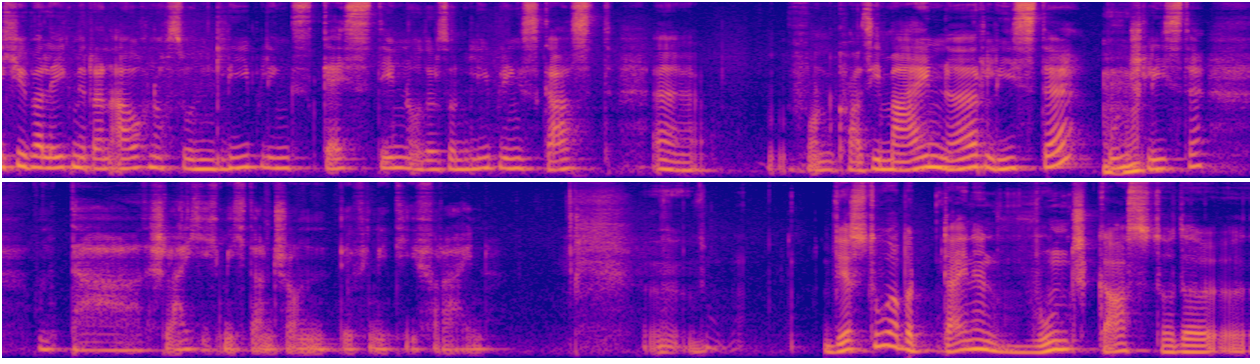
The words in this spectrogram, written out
ich überlege mir dann auch noch so eine Lieblingsgästin oder so einen Lieblingsgast äh, von quasi meiner Liste, Mhm. Und da schleiche ich mich dann schon definitiv rein. Wirst du aber deinen Wunschgast oder äh,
